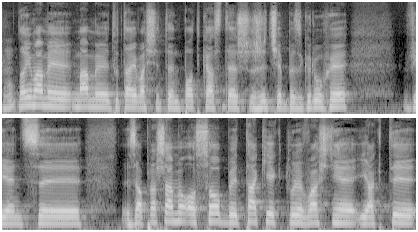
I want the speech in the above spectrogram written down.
Hmm. No i mamy, mamy tutaj właśnie ten podcast też Życie bez gruchy, więc y, zapraszamy osoby takie, które właśnie jak ty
